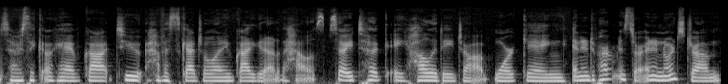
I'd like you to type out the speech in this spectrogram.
So I was like, okay, I've got to have a schedule and I've got to get out of the house. So I took a holiday job working in a department store in a Nordstrom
